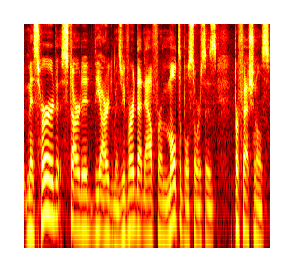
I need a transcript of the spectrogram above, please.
Miss Heard started the arguments. We've heard that now from multiple sources, professionals.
